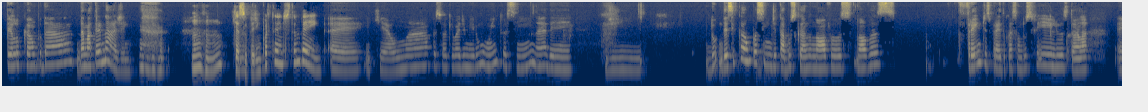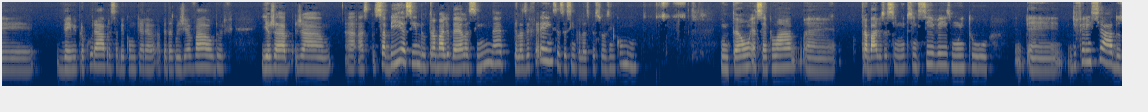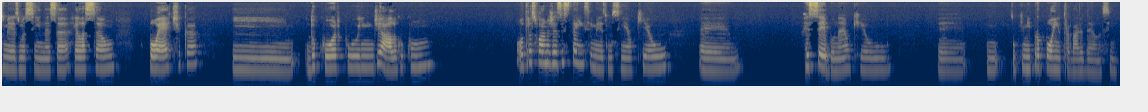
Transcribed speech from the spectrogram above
pelo campo da, da maternagem. Uhum, que é super importante também. É, e que é uma pessoa que eu admiro muito, assim, né, de, de do, desse campo, assim, de estar tá buscando novos, novas frentes para a educação dos filhos. Então, ela é, veio me procurar para saber como que era a pedagogia Waldorf. E eu já, já a, a, sabia assim do trabalho dela assim né pelas referências assim pelas pessoas em comum. Então é sempre uma é, trabalhos assim muito sensíveis muito é, diferenciados mesmo assim nessa relação poética e do corpo em diálogo com outras formas de existência mesmo assim é o que eu é, recebo, né? O que eu é, o que me propõe o trabalho dela, assim.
